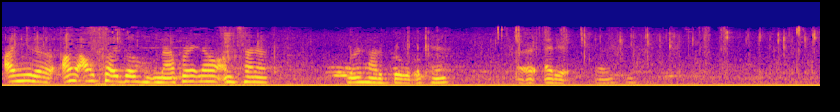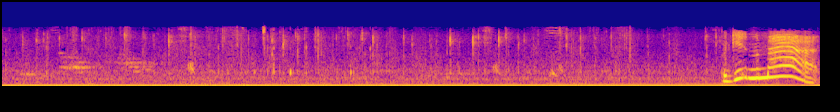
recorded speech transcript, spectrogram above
I need a, I'm outside the map right now. I'm trying to learn how to build, okay? Uh, edit. Sorry. But get in the map.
